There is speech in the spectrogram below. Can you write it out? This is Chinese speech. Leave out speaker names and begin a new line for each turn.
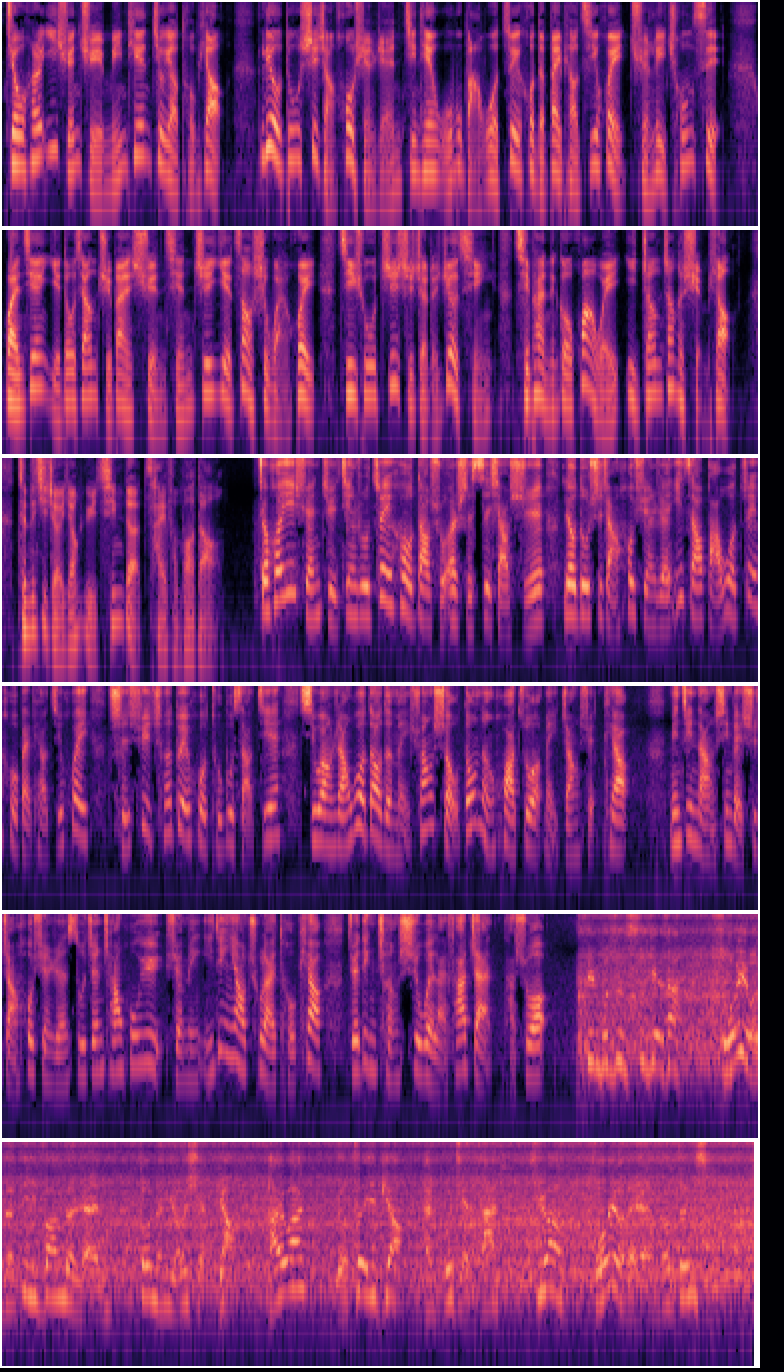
九合一选举明天就要投票，六都市长候选人今天无不把握最后的拜票机会，全力冲刺。晚间也都将举办选前之夜造势晚会，激出支持者的热情，期盼能够化为一张张的选票。前天记者杨雨清的采访报道。
九合一选举进入最后倒数二十四小时，六都市长候选人一早把握最后拜票机会，持续车队或徒步扫街，希望让握到的每双手都能化作每张选票。民进党新北市长候选人苏贞昌呼吁选民一定要出来投票，决定城市未来发展。他说：“
并不是世界上所有的地方的人都能有选票，台湾有这一票很不简单，希望所有的人都珍惜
